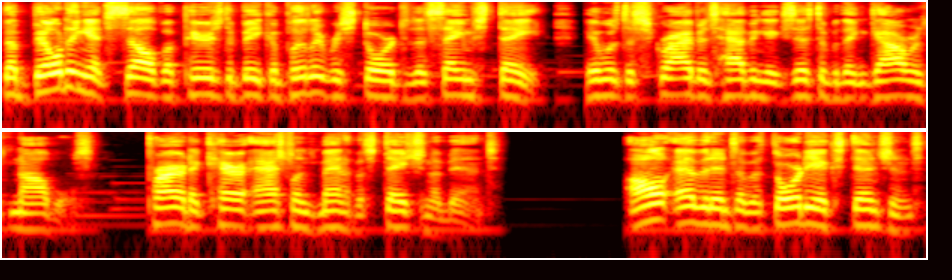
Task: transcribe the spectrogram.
The building itself appears to be completely restored to the same state it was described as having existed within Gowron's novels, prior to Kara Ashland's manifestation event. All evidence of Authority extensions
